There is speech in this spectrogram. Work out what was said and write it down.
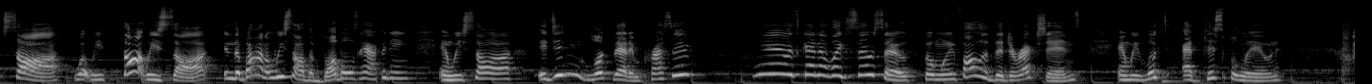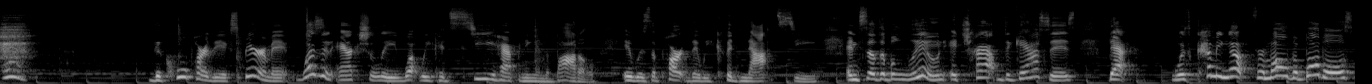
saw what we thought we saw in the bottle. We saw the bubbles happening and we saw it didn't look that impressive. Yeah, it was kind of like so-so. But when we followed the directions and we looked at this balloon, the cool part of the experiment wasn't actually what we could see happening in the bottle. It was the part that we could not see. And so the balloon, it trapped the gases that was coming up from all the bubbles.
